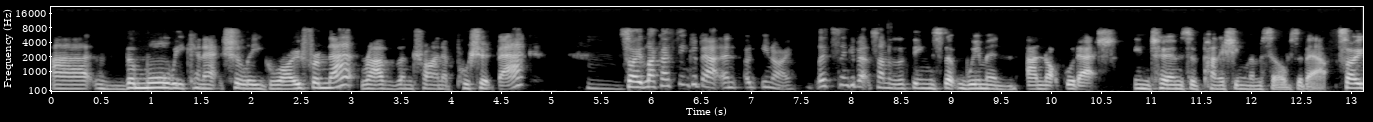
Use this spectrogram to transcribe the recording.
uh, the more we can actually grow from that rather than trying to push it back. Hmm. So, like, I think about, and uh, you know, let's think about some of the things that women are not good at in terms of punishing themselves about. So,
